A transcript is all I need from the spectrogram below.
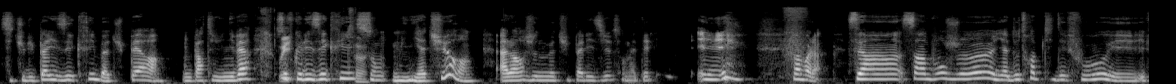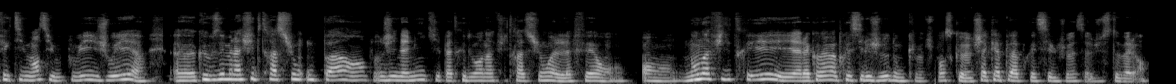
Si tu lis pas les écrits bah tu perds une partie de l'univers. Sauf Oui, que les écrits sont miniatures. Alors je ne me tue pas les yeux sur ma télé et enfin voilà c'est un c'est un bon jeu il y a deux trois petits défauts et effectivement si vous pouvez y jouer euh, que vous aimez l'infiltration ou pas hein. j'ai une amie qui est pas très douée en infiltration elle l'a fait en, en non infiltré et elle a quand même apprécié le jeu donc euh, je pense que chacun peut apprécier le jeu à sa juste valeur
